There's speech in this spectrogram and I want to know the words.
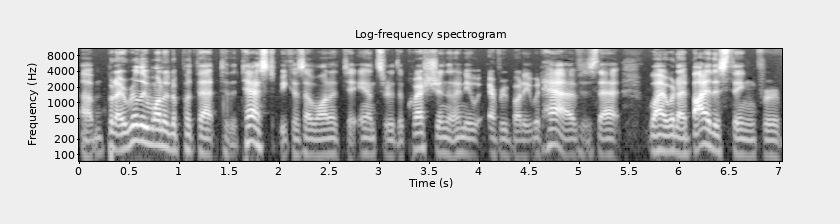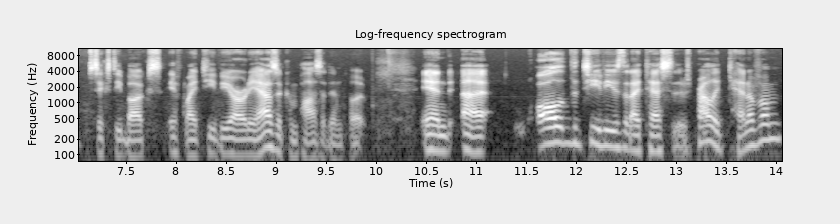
Um, but I really wanted to put that to the test because I wanted to answer the question that I knew everybody would have: is that why would I buy this thing for sixty bucks if my TV already has a composite input? And uh, all of the TVs that I tested, there's probably 10 of them.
